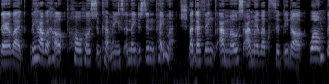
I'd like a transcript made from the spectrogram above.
they're like, they have a whole host of companies and they just didn't pay much. Like, I think at most I made like $50. Well, I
